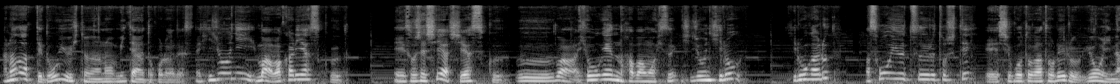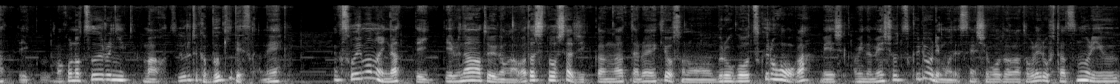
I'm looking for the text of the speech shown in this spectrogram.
あなたってどういう人なのみたいなところがですね、非常に、まあ、わかりやすく、えーそしてシェアしやすく、まあ、表現の幅もひ非常に広広がる、まあ、そういうツールとして、えー仕事が取れるようになっていく。まあ、このツールに、まあ、ツールというか武器ですかね。なんかそういうものになっていっているなというのが私としては実感があったので、今日そのブログを作る方が名刺、紙の名刺を作るよりもですね、仕事が取れる2つの理由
